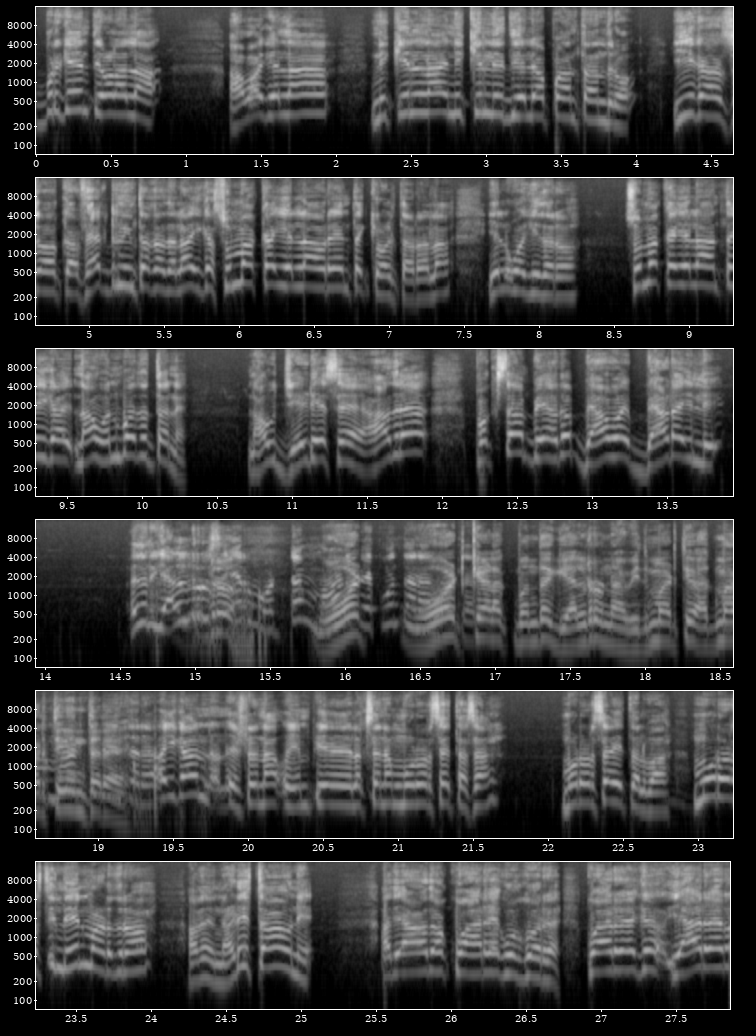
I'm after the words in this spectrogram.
ಒಬ್ರಿಗೆ ಅಂತ ಹೇಳಲ್ಲ. ಅವಾಗೆಲ್ಲ ನಿಖಿಲ್ನ ನಿಖಿಲ್ ಇದೆಯಲ್ಲಪ್ಪ ಅಂತಂದರು ಈಗ ಸೊ ಫ್ಯಾಕ್ಟ್ರಿ ನಿಂತೋಗೋದಲ್ಲ ಈಗ ಸುಮ್ಮಕ್ಕ ಎಲ್ಲ ಅವರೇ ಅಂತ ಕೇಳ್ತಾರಲ್ಲ ಎಲ್ಲಿ ಹೋಗಿದ್ದಾರೋ ಸುಮ್ಮಕ್ಕ ಎಲ್ಲ ಅಂತ ಈಗ ನಾವು ಅನ್ಬೋದು ತಾನೆ. ನಾವು ಜೆ ಡಿ ಎಸ್ಸೇ ಆದರೆ ಪಕ್ಷ ಬೇಡ ಬ್ಯಾವ ಬೇಡ ಇಲ್ಲಿ. ಅಂದ್ರೆ ಎಲ್ಲರೂ ಓಟ್ ಕೇಳಕ್ ಬಂದಾಗ ಎಲ್ರು ನಾವ್ ಇದ್ ಮಾಡ್ತೀವಿ ಅದ್ ಮಾಡ್ತೀವಿ ಅಂತಾರೆ. ಈಗ ಎಷ್ಟು ನಾವು ಎಂ ಪಿ ಎಲೆಕ್ಷನ್ ಮೂರು ವರ್ಷ ಆಯ್ತಾ ಸರ್? ಮೂರು ವರ್ಷ ಆಯ್ತಲ್ವಾ? ಮೂರು ವರ್ಷದಿಂದ ಏನು ಮಾಡಿದ್ರು? ಅದೇ ನಡೀತಾ ಅವನಿ. ಅದು ಯಾವುದೋ ಕ್ವಾರ್ಯಾಗ ಹೋಗೋರೆ. ಕ್ವಾರ್ಯಾಗ ಯಾರ್ಯಾರ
